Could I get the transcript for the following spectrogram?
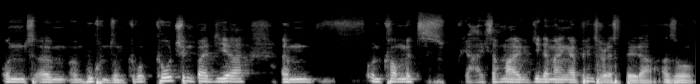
und ähm, buchen so ein Co Coaching bei dir ähm, und kommen mit, ja, ich sag mal, jede Menge Pinterest-Bilder. Also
